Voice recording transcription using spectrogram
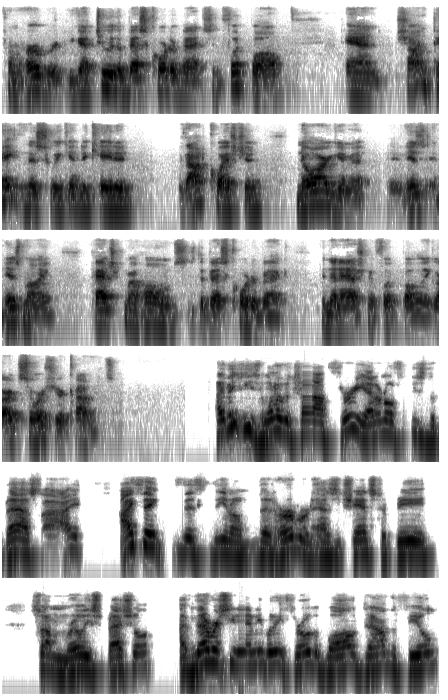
from Herbert. You got two of the best quarterbacks in football, and Sean Payton this week indicated, without question, no argument in his in his mind, Patrick Mahomes is the best quarterback in the National Football League. Art Source, your comments. I think he's one of the top three. I don't know if he's the best. I I think this, you know, that Herbert has a chance to be something really special. I've never seen anybody throw the ball down the field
